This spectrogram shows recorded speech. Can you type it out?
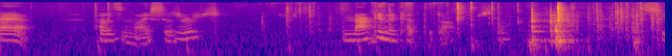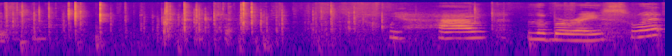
I have my scissors. I'm not going to cut the dots. So let's see in Okay. We have the bracelet.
